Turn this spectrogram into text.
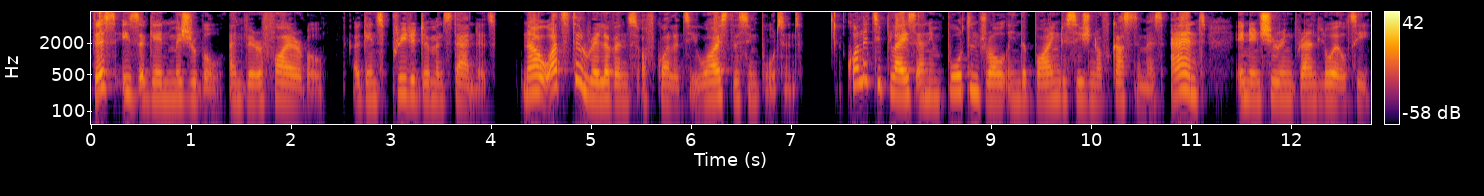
This is again measurable and verifiable against predetermined standards. Now, what's the relevance of quality? Why is this important? Quality plays an important role in the buying decision of customers and in ensuring brand loyalty,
